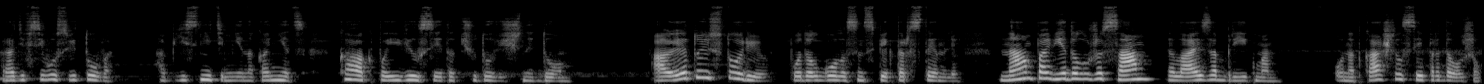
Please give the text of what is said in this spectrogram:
ради всего святого, объясните мне, наконец, как появился этот чудовищный дом. А эту историю, подал голос инспектор Стэнли, нам поведал уже сам Элайза Брикман. Он откашлялся и продолжил.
